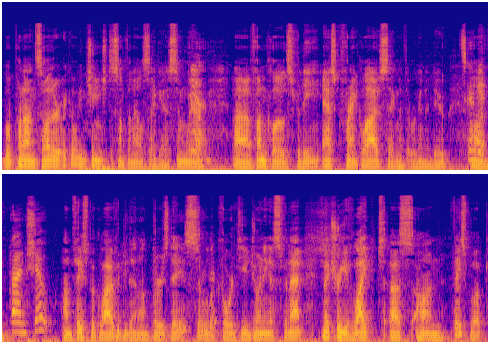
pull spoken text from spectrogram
we'll put on some other. We can, change to something else, I guess, and wear uh, fun clothes for the Ask Frank Live segment that we're going to do. It's going to be a fun show. on Facebook Live. We do that on Thursdays, so we look forward to you joining us for that. Make sure you've liked us on Facebook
